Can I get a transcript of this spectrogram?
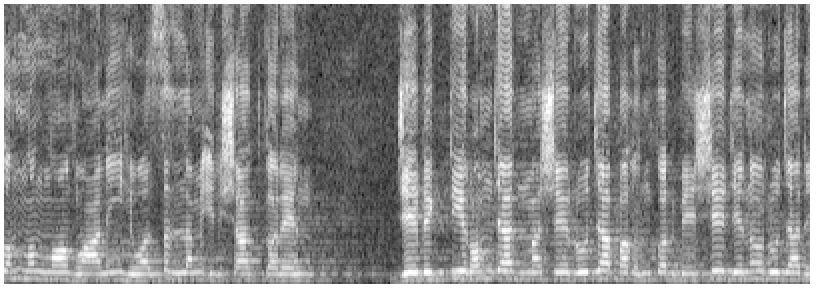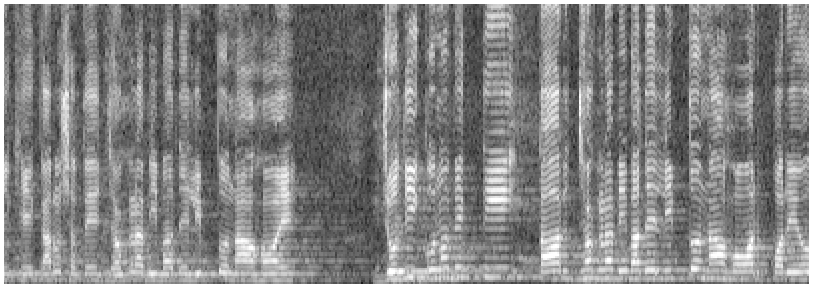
সাল্লাল্লাহু আলাইহি ওয়াসাল্লাম ইরশাদ করেন যে ব্যক্তি রমজান মাসে রোজা পালন করবে, সে যেন রোজা রেখে কারও সাথে ঝগড়া বিবাদে লিপ্ত না হয়। যদি কোনো ব্যক্তি তার ঝগড়া বিবাদে লিপ্ত না হওয়ার পরেও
